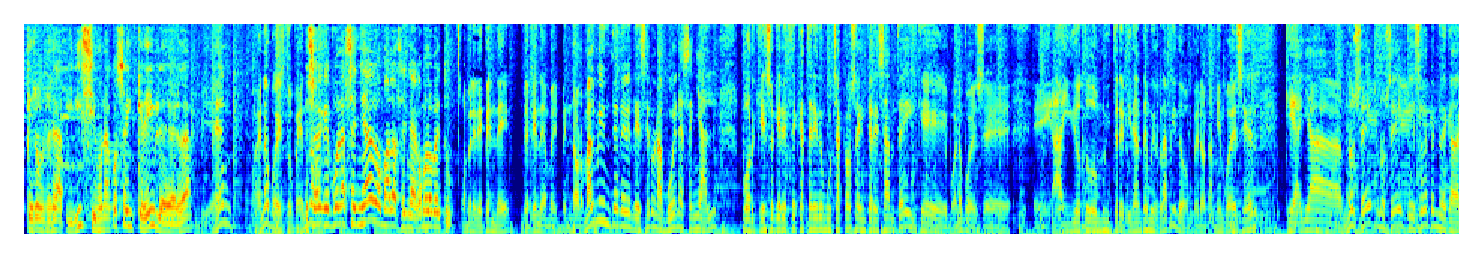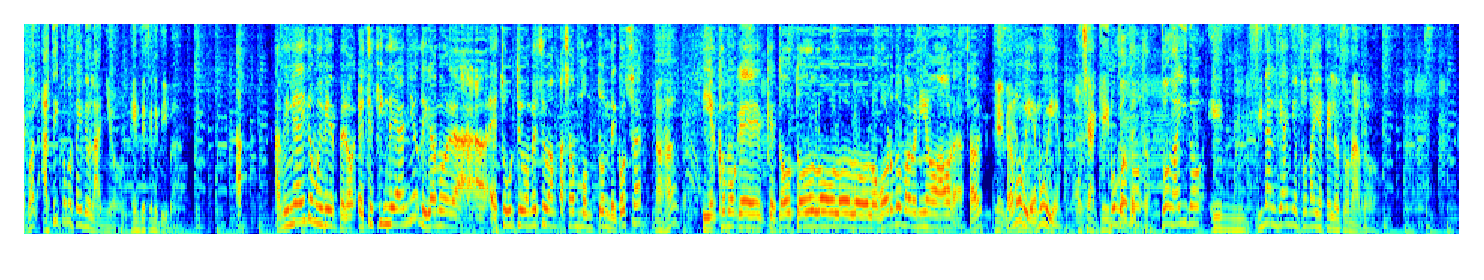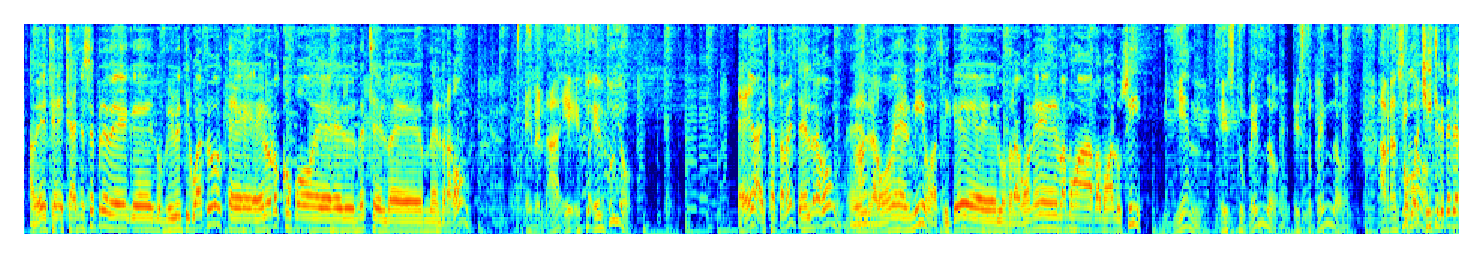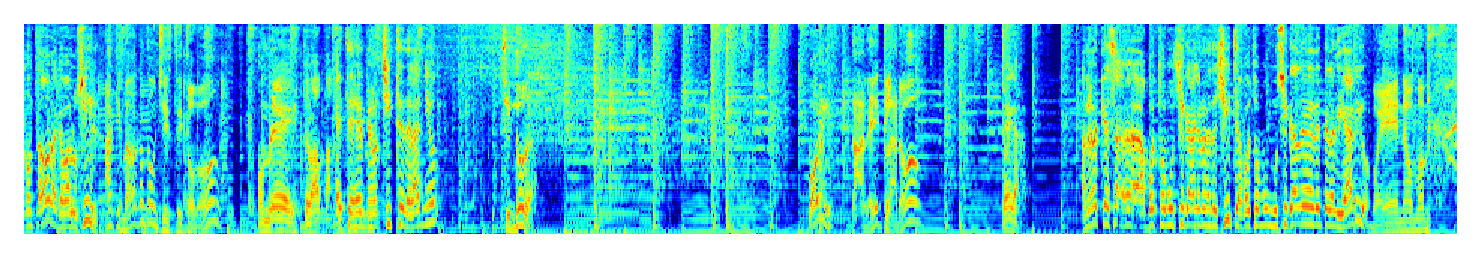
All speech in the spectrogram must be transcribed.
Pero rapidísimo, una cosa increíble, de verdad. Bien. Bueno, pues estupendo. ¿Eso es que es buena señal o mala señal? ¿Cómo lo ves tú? Hombre, depende, depende. Normalmente debe de ser una buena señal porque eso quiere decir que has tenido muchas cosas interesantes y que, bueno, pues eh, eh, ha ido todo muy trepidante, muy rápido. Pero también puede ser que haya, no sé, no sé, que eso depende de cada cual. ¿A ti cómo te ha ido el año, en definitiva? A mí me ha ido muy bien, pero este fin de año, digamos, a- estos últimos meses me han pasado un montón de cosas Ajá. y es como que, que todo todo lo, lo- lo- lo gordo me ha venido ahora, ¿sabes? Pero muy bien, muy bien. O sea que Muy todo, contento. todo ha ido en final de año, todo haya pelotonado. A ver, este, este año se prevé que en 2024 eh, el horóscopo es el, este, el, eh, el dragón. Es verdad, ¿Eh, ¿esto es el tuyo? Eh, exactamente, es el dragón. El Ah. dragón es el mío, así que los dragones vamos a, vamos a lucir. Bien, estupendo, estupendo. Abrancito. Como el chiste que te voy a contar ahora, que va a lucir. Ah, que me va a contar un chiste y todo. Hombre, este, va- este es el mejor chiste del año, sin duda. Voy, Dale, claro. venga. Ah, no, es que esa- ha puesto música que no es de chiste, ha puesto música de, de telediario. Bueno, mom- Ah,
